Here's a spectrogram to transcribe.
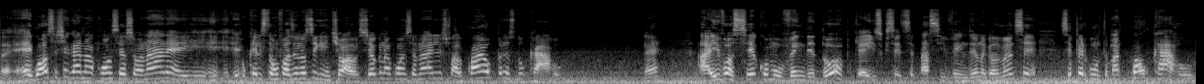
é, é igual você chegar numa concessionária e, e, e o que eles estão fazendo é o seguinte, ó, eu chego na concessionária e eles falam, qual é o preço do carro? Né? Aí você, como vendedor, porque é isso que você está se vendendo naquele momento, você, você pergunta, mas qual carro?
